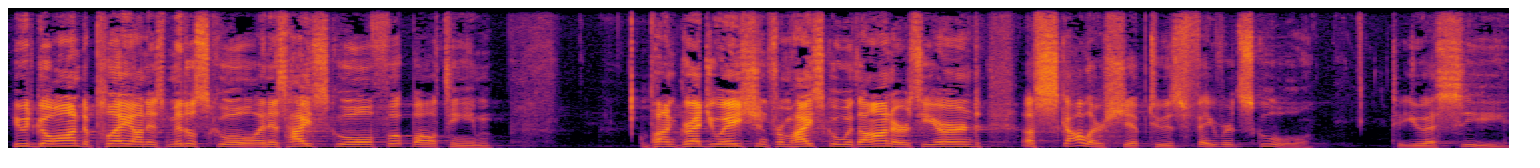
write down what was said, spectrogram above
He would go on to play on his middle school and his high school football team. Upon graduation from high school with honors, he earned a scholarship to his favorite school to USC,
